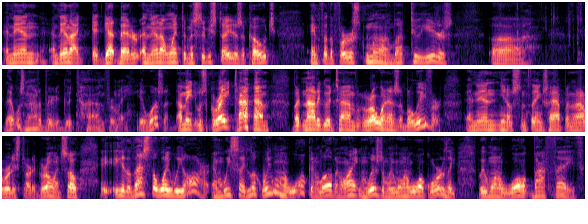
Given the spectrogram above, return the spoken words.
and then and then I it got better. And then I went to Mississippi State as a coach, and for the first well, about two years, uh, that was not a very good time for me. It wasn't. I mean, it was a great time, but not a good time for growing as a believer. And then, you know, some things happened and I really started growing. So, you know, that's the way we are. And we say, look, we want to walk in love and light and wisdom. We want to walk worthy. We want to walk by faith.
